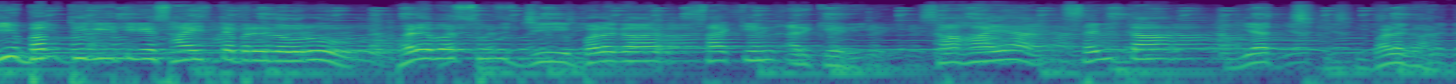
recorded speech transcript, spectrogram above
ಈ ಭಕ್ತಿ ಗೀತೆಗೆ ಸಾಹಿತ್ಯ ಬರೆದವರು ಹೊಳೆಬಸು ಜಿ ಬಳಗಾರ್ ಸಾಕಿನ್ ಅರಕೇರಿ. ಸಹಾಯ ಸವಿತಾ ಎಚ್ ಬಳಗಾರ್.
